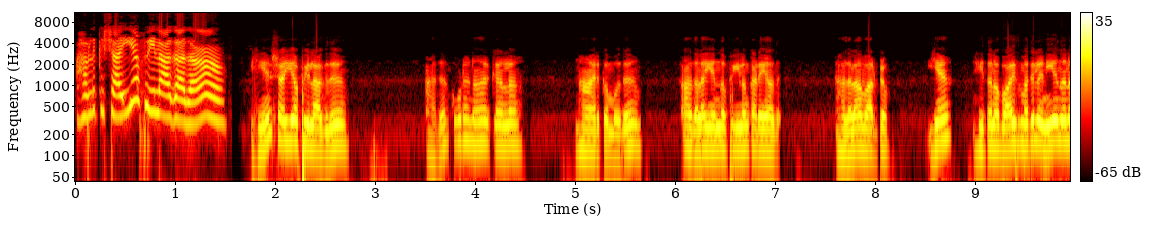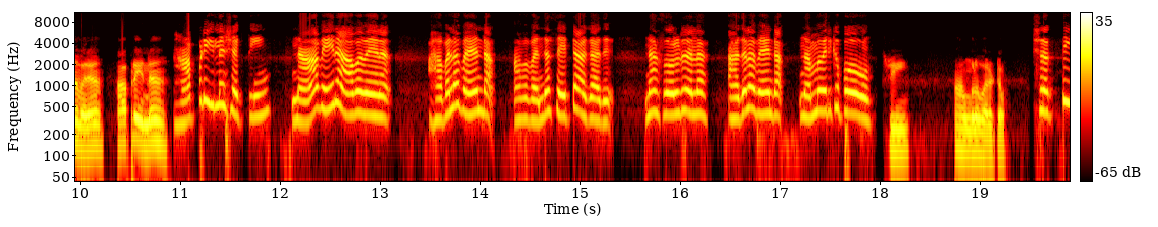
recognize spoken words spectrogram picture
அவளுக்கு ஷையா ஃபீல் ஆகாதா? ஏன் ஷையா ஃபீல் ஆகுது? அது கூட நான் இருக்கேன்ல. நான் இருக்கும்போது அதெல்லாம் எந்த ஃபீலும் கிடையாது. அதெல்லாம் வரட்டும். ஏன்? இத்தனை பாய்ஸ் மத்தியில நீ தானே வர? அப்படி என்ன? அப்படி இல்ல சக்தி. நான் வேற அவ வேற அவள வேண்டாம். அவ வந்தா செட் ஆகாது. நான் சொல்றேன்ல அதெல்லாம் வேண்டாம். நம்ம வரைக்கும் போவோம். ஸ்ரீ அவங்களும் வரட்டும். சக்தி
